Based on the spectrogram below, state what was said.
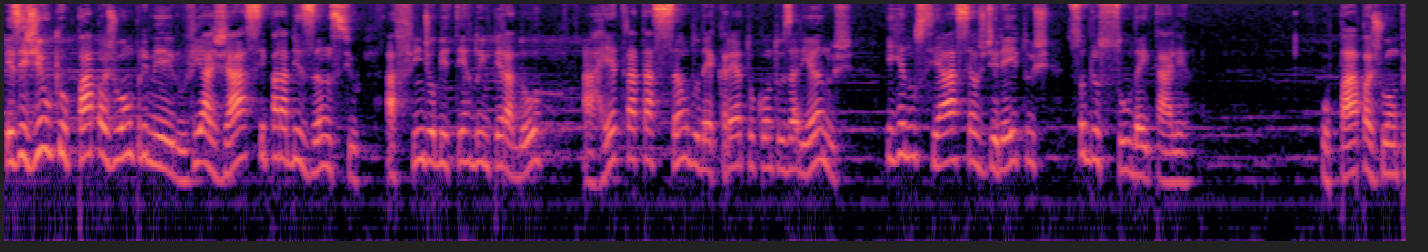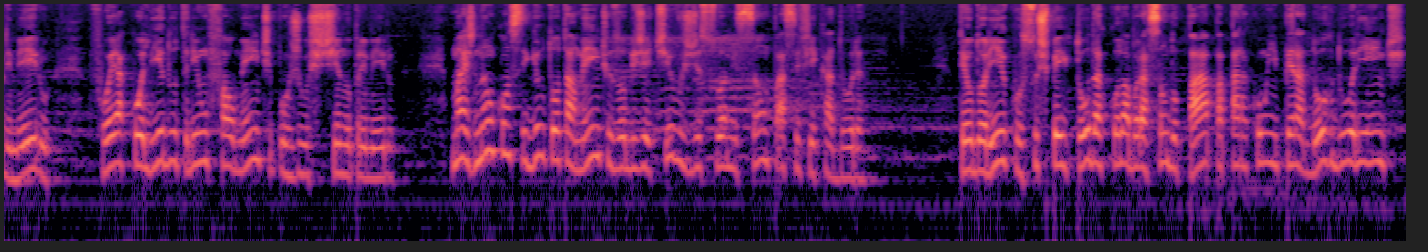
Exigiu que o Papa João I viajasse para Bizâncio a fim de obter do imperador a retratação do decreto contra os arianos e renunciasse aos direitos sobre o sul da Itália. O Papa João I foi acolhido triunfalmente por Justino I, mas não conseguiu totalmente os objetivos de sua missão pacificadora. Teodorico suspeitou da colaboração do Papa para com o imperador do Oriente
